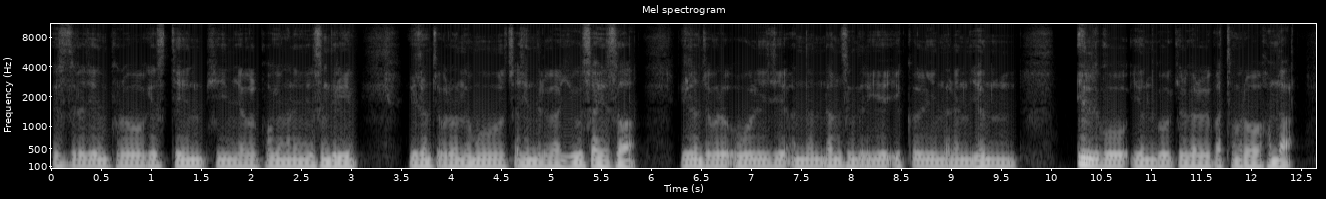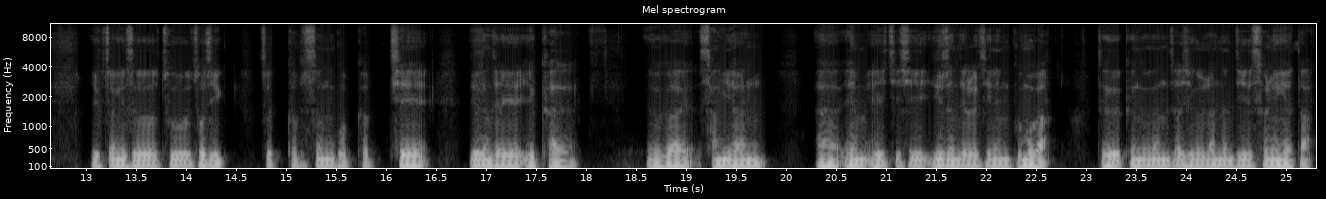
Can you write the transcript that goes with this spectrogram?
에스트로겐 프로게스틴 피임약을 복용하는 여성들이 유전적으로 너무 자신들과 유사해서 유전적으로 어울리지 않는 남성들에게 이끌린다는 연, 일부 연구 결과를 바탕으로 한다. 6장에서 주 조직, 적합성 복합체 유전자의 역할, 상이한 아, MHC 유전자를 지닌 부모가 더 건강한 자식을 낳는지 설명했다.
